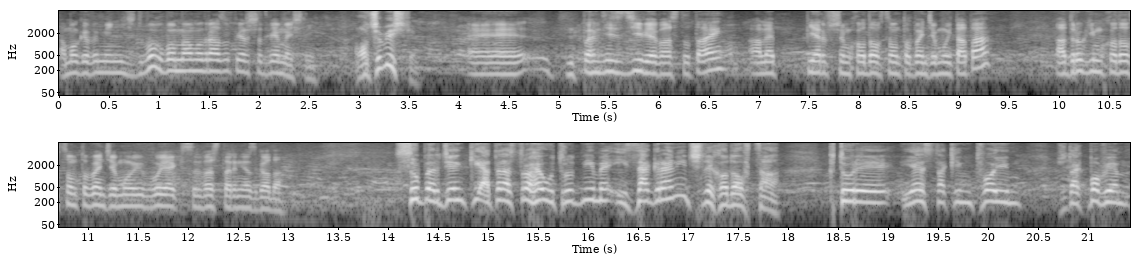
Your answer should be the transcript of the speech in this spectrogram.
A mogę wymienić dwóch, bo mam od razu pierwsze dwie myśli. Oczywiście. E, pewnie zdziwię Was tutaj, ale pierwszym hodowcą to będzie mój tata, a drugim hodowcą to będzie mój wujek Sylwester Niezgoda. Super, dzięki. A teraz trochę utrudnimy i zagraniczny hodowca, który jest takim twoim, że tak powiem,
